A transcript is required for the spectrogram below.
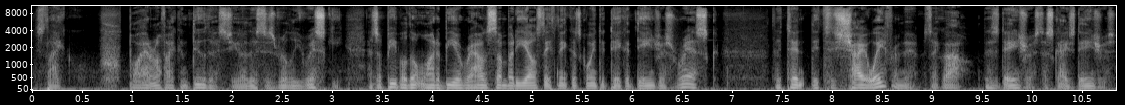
it's like, boy, I don't know if I can do this. You know, this is really risky. And so people don't want to be around somebody else they think is going to take a dangerous risk. they tend they just shy away from them. It's like, wow, this is dangerous. This guy's dangerous,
